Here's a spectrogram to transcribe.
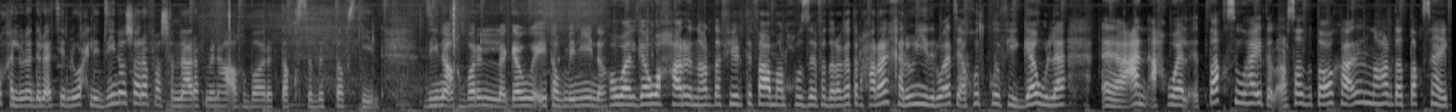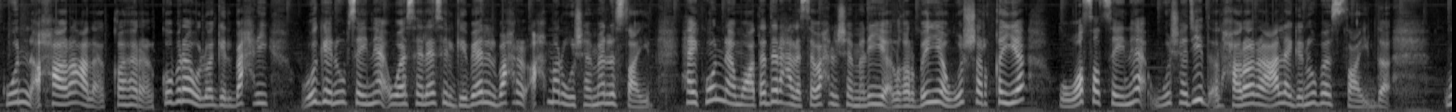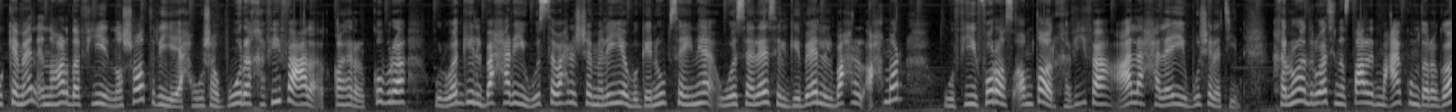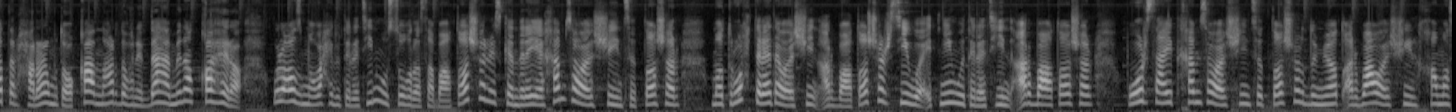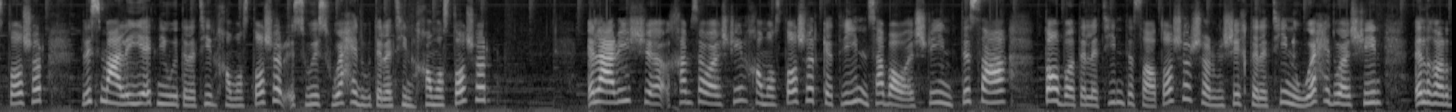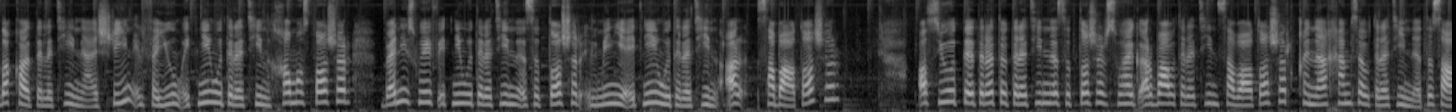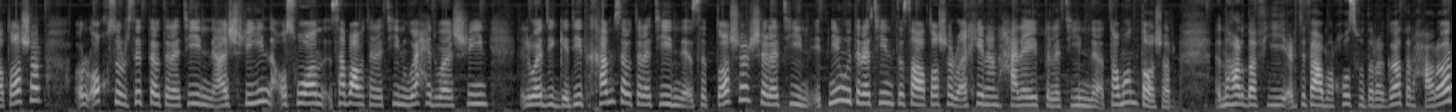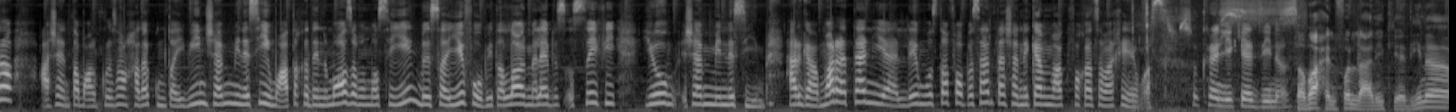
خلونا دلوقتي نروح لدينا شرف عشان نعرف منها أخبار الطقس بالتفصيل. دينا أخبار الجو إيه؟ طمنينا. هو الجو حر النهارده في ارتفاع ملحوظ في درجات الحرارة. خلوني دلوقتي أخدكم في جولة آه، عن أحوال الطقس وهيئة الأرصاد بتتوقع إن النهارده الطقس هيكون حار على القاهرة الكبرى والوجه البحري وجنوب سيناء وسلاسل جبال البحر الأحمر وشمال الصعيد. هيكون معتدل على السواحل الشمالية الغربية والشرقية ووسط سيناء وشديد الحرارة على جنوب الصعيد. وكمان النهارده في نشاط رياح وشبورة خفيفة على القاهرة الكبرى والوجه البحري والسواحل الشمالية وجنوب سيناء وسلاسل جبال البحر الأحمر وفي فرص أمطار خفيفة على حلايب وشلاتين. خلونا دلوقتي نستعرض معاكم درجات الحرارة المتوقعة النهارده وهنبدأها من القاهرة. والعظمى 31 والصغرى 17 اسكندرية 25 16 مطروح 23 14 سيوة 32 14 بورسعيد 25 16 دمياط 24 15 الإسماعيلية 32 15 السويس 31 15 العريش 25 15 كاترين 27 9 طابة 30 19 شرم الشيخ 30 21 الغردقة 30 20 الفيوم 32 15 بني سويف 32 16 المنيا 32 17 أسيوط 33 16 سوهاج 34 17 قنا 35 19 الأقصر 36 20 أسوان 37 21 الوادي الجديد 35 16 شلاتين 32 19 وأخيرا حلايب 30 18 النهارده في ارتفاع ملحوظ في درجات الحرارة عشان طبعا كل سنة وحضراتكم طيبين شم نسيم. وأعتقد إن معظم المصريين بيصيفوا وبيطلعوا الملابس الصيفي يوم شم النسيم هرجع مرة تانية لمصطفى بسنت عشان نكمل معاكم فقط صباح الخير. يا مصر شكرا ليك يا دينا. صباح الفل عليك يا دينا.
